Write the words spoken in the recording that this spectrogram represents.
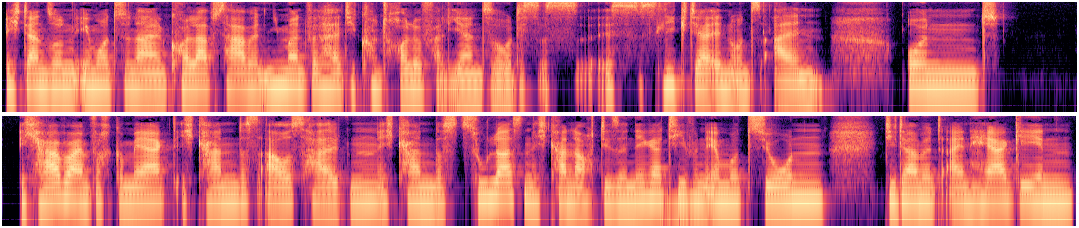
ich dann so einen emotionalen Kollaps habe. Niemand will halt die Kontrolle verlieren. So, das ist, es, es liegt ja in uns allen. Und ich habe einfach gemerkt, ich kann das aushalten, ich kann das zulassen, ich kann auch diese negativen Emotionen, die damit einhergehen,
